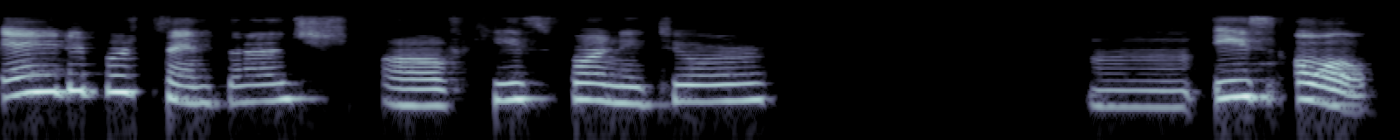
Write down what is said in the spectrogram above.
80 percentage of his furniture um, is all.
